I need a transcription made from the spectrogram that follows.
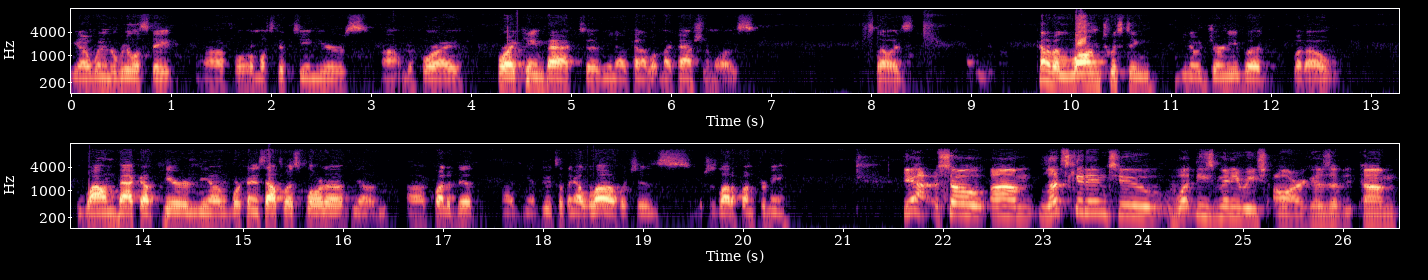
you know, went into real estate uh, for almost 15 years um, before I before I came back to you know kind of what my passion was. So it's kind of a long, twisting you know journey, but but uh, wound back up here, and, you know, working in Southwest Florida, you know, uh, quite a bit, uh, you know, doing something I love, which is which is a lot of fun for me. Yeah, so um, let's get into what these mini reefs are because um,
